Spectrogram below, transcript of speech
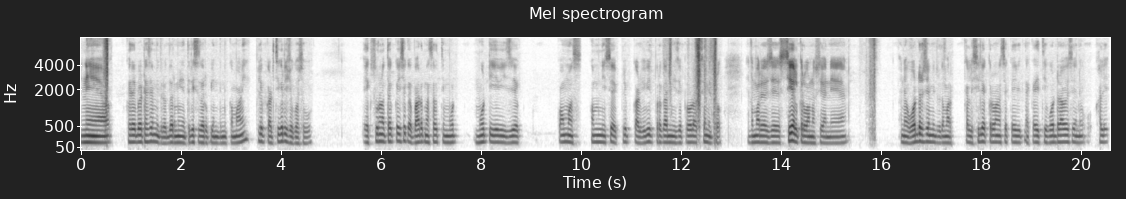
અને ઘરે બેઠા છે મિત્રો, દર મહિને ત્રીસ હજાર રૂપિયાની તમે કમાણી ફ્લિપકાર્ટથી કરી શકો છો. એક સુવર્ણ તક કહી શકાય, ભારતમાં સૌથી મોટી એવી જે કોમર્સ કંપની છે ફ્લિપકાર્ટ વિવિધ પ્રકારની જે પ્રોડક્ટ છે મિત્રો, એ તમારે જે સેલ કરવાનું છે અને અને ઓર્ડર છે મિત્રો, તમારે ખાલી સિલેક્ટ કરવાના છે, કઈ રીતના, કઈથી ઓર્ડર આવે છે અને ખાલી,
